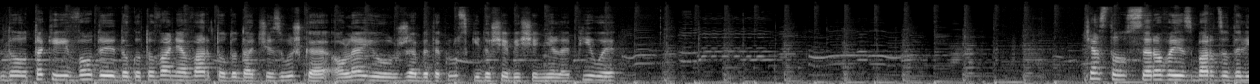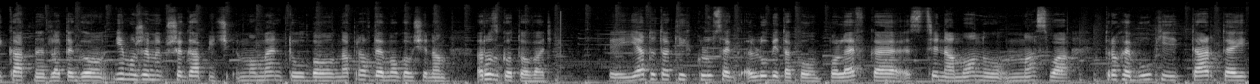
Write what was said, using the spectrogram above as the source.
Do takiej wody do gotowania warto dodać z łyżkę oleju, żeby te kluski do siebie się nie lepiły. Ciasto serowe jest bardzo delikatne, dlatego nie możemy przegapić momentu, bo naprawdę mogą się nam rozgotować. Ja do takich klusek lubię taką polewkę z cynamonu, masła, trochę bułki tartej,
